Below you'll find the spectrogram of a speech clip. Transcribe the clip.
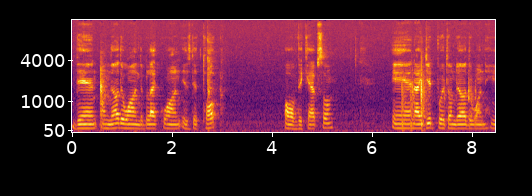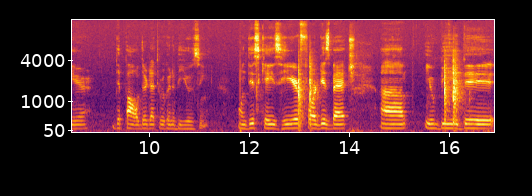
Then on the other one the black one is the top of the capsule. And I did put on the other one here the powder that we're going to be using. On this case here for this batch um, you'll be the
